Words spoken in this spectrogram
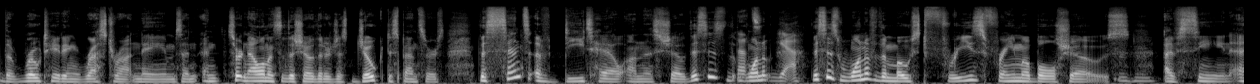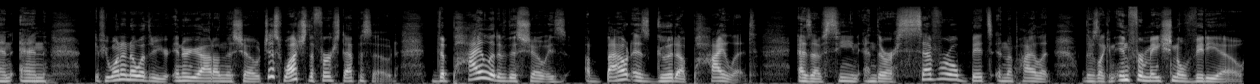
the rotating restaurant names and, and certain elements of the show that are just joke dispensers. The sense of detail on this show. This is That's- one. Of, yeah. This is one of the most freeze frameable shows Mm-hmm. I've seen, and and. If you want to know whether you're in or you're out on this show, just watch the first episode. The pilot of this show is about as good a pilot as I've seen, and there are several bits in the pilot. There's like an informational video,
